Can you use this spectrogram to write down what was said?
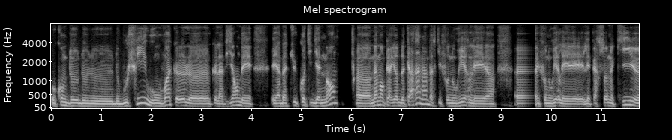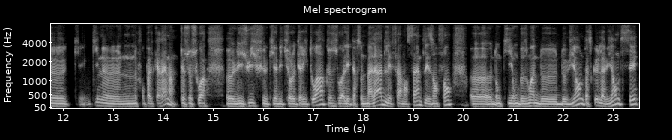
au compte de, de, boucherie où on voit que, le, que la viande est, est abattue quotidiennement euh, même en période de carême, hein, parce qu'il faut nourrir les, euh, euh il faut nourrir les, les personnes qui, euh, qui, ne, ne, font pas le carême, que ce soit euh, les juifs qui habitent sur le territoire, que ce soit les personnes malades, les femmes enceintes, les enfants, donc qui ont besoin de, de, viande, parce que la viande, c'est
